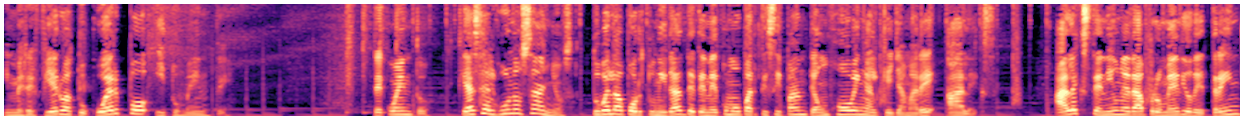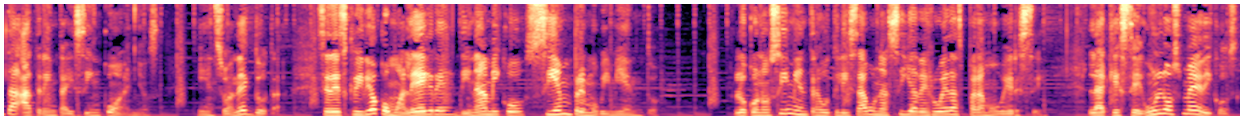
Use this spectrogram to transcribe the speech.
y me refiero a tu cuerpo y tu mente. Te cuento que hace algunos años tuve la oportunidad de tener como participante a un joven al que llamaré Alex, Alex tenía una edad promedio de 30 a 35 años y en su anécdota se describió como alegre, dinámico, siempre en movimiento. Lo conocí mientras utilizaba una silla de ruedas para moverse, la que según los médicos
